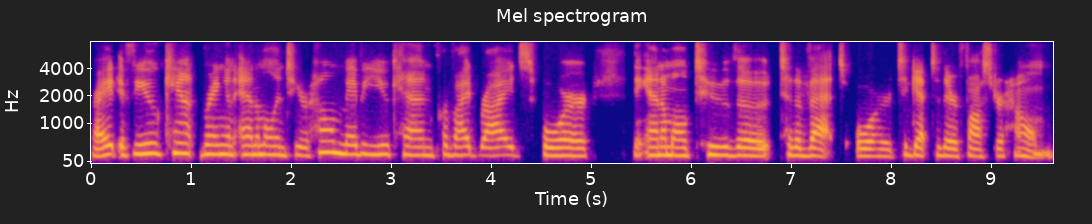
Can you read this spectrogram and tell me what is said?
right? If you can't bring an animal into your home maybe you can provide rides for the animal to the to the vet or to get to their foster home.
